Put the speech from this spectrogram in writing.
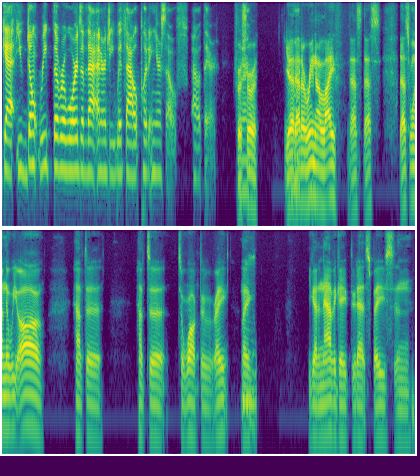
get you don't reap the rewards of that energy without putting yourself out there for right? sure yeah that arena life that's that's that's one that we all have to have to to walk through, right? Like mm-hmm. you got to navigate through that space and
